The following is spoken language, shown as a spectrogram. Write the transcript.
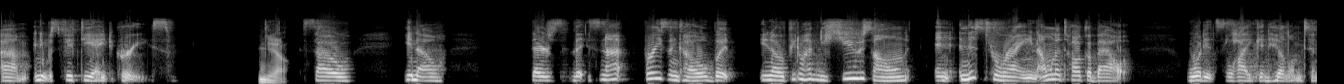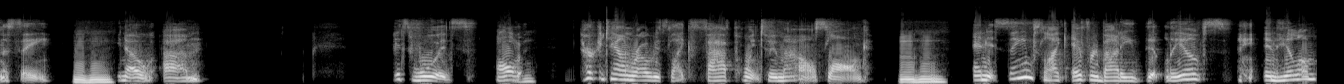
um, and it was 58 degrees. Yeah. So, you know, there's it's not freezing cold, but you know, if you don't have any shoes on, and in this terrain, I want to talk about what it's like in Hillam, Tennessee. Mm-hmm. You know, um, it's woods. All Mhm. Turkeytown Road is like 5.2 miles long. Mm-hmm. And it seems like everybody that lives in Hillam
